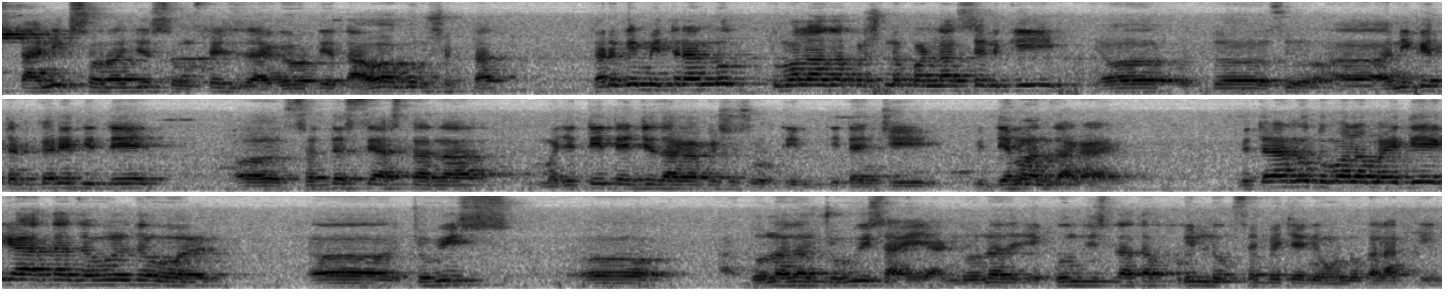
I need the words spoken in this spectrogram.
स्थानिक स्वराज्य संस्थेच्या जागेवर ते दावा करू शकतात. कारण की मित्रांनो तुम्हाला आता प्रश्न पडला असेल की अनिकेत तटकरे तिथे सदस्य असताना म्हणजे ते त्यांची जागा कशी सोडतील? ती त्यांची विद्यमान जागा आहे. मित्रांनो तुम्हाला माहिती आहे की आता जवळजवळ चोवीस दोन हजार चोवीस आहे आणि दोन हजार एकोणतीसला आता पुढील लोकसभेच्या निवडणुका लागतील.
